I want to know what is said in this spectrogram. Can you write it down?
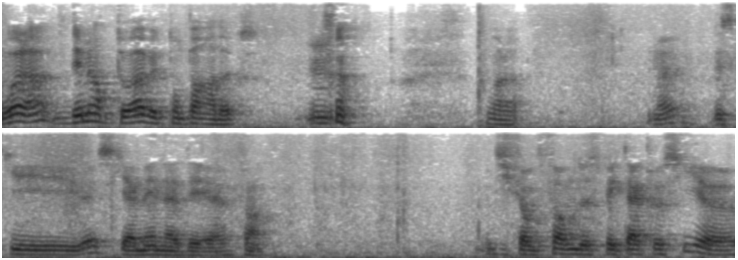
voilà, démerde-toi avec ton paradoxe. Mm. voilà. Ouais. Ce qui, ouais, ce qui amène à des, euh, enfin, différentes formes de spectacles aussi, euh,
